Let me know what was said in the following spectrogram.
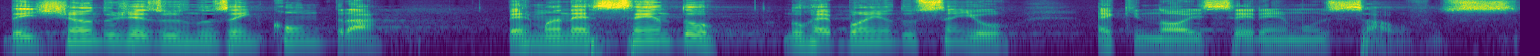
deixando Jesus nos encontrar, permanecendo no rebanho do Senhor, é que nós seremos salvos.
